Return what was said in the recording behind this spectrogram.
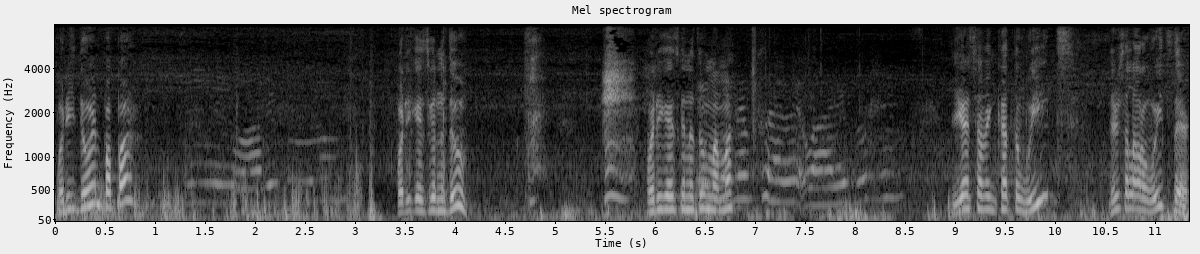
What are you doing, Papa? What are you guys gonna do? What are you guys gonna do, Mama? You guys haven't cut the weeds? There's a lot of weeds there.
